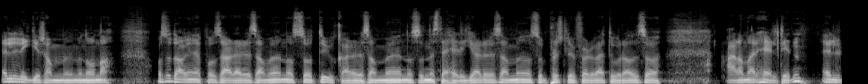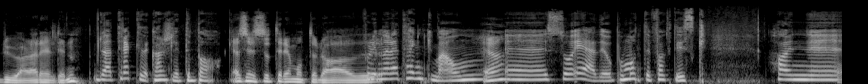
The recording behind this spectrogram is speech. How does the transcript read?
eller ligger sammen med noen, da, og så dagen etterpå så er dere sammen, og så til uka er dere sammen, og så neste helg er dere sammen, og så plutselig før du vet ordet av det, så er han der hele tiden. Eller du er der hele tiden. Du, jeg trekker det kanskje litt tilbake. Jeg syns jo tre måneder da Fordi når jeg tenker meg om, Ja. uh, så er det jo på en måte faktisk han eh,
